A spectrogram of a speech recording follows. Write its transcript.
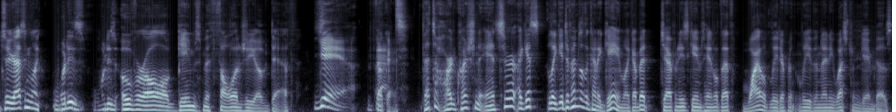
so you're asking like, what is what is overall games mythology of death? Yeah, that. Okay. That's a hard question to answer. I guess like it depends on the kind of game. Like I bet Japanese games handle death wildly differently than any Western game does.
